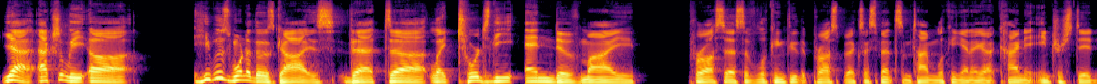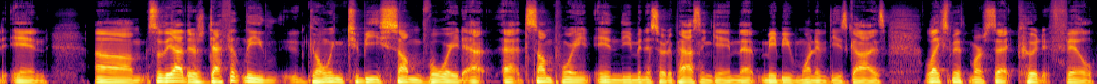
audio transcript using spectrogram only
Yeah, actually, uh, he was one of those guys that, uh, like, towards the end of my process of looking through the prospects, I spent some time looking at. I got kind of interested in. Um, so yeah, there's definitely going to be some void at, at some point in the Minnesota passing game that maybe one of these guys like Smith-Marsette could fill.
